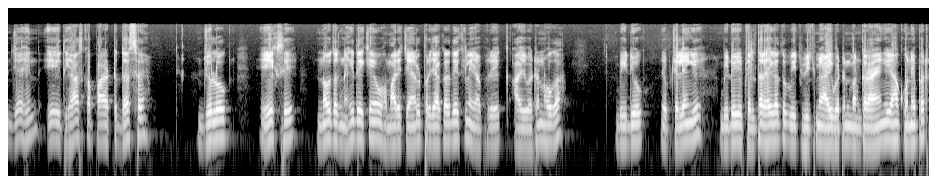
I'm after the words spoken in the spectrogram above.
जय हिंद, ये इतिहास का पार्ट दस है। जो लोग एक से नौ तक नहीं देखे वो हमारे चैनल पर जाकर देख लें या फिर एक आई बटन होगा। वीडियो जब चलेंगे, वीडियो जब चलता रहेगा तो बीच बीच में आई बटन बनकर आएँगे यहाँ कोने पर।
